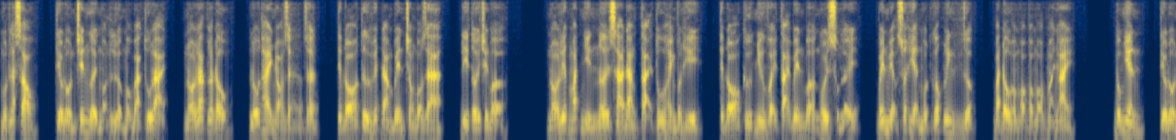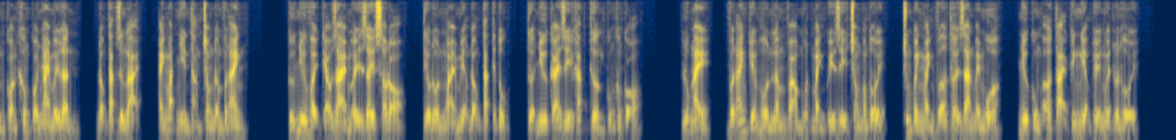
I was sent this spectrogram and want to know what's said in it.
Một lát sau, tiểu đồn trên người ngọn lửa màu bạc thu lại, nó lắc lắc đầu, lỗ thai nhỏ giật giật, tiếp đó từ huyết đàm bên trong bỏ ra, đi tới trên bờ. Nó liếc mắt nhìn nơi xa đang tại tu hành vân hy, tiếp đó cứ như vậy tại bên bờ ngồi sùng lấy, bên miệng xuất hiện một gốc linh dược, bắt đầu vào mọp vào mọp mà nhai. Đông nhiên, tiểu đồn còn không có nhai mấy lần, động tác dừng lại, ánh mắt nhìn thẳng trong đầm vân anh cứ như vậy kéo dài mấy giây sau đó, tiểu đồn ngoài miệng động tác tiếp tục, tựa như cái gì khác thường cũng không có. Lúc này, vân anh kiếm hồn lâm vào một mảnh quỷ dị trong bóng tối, chung quanh mảnh vỡ thời gian bay múa, như cùng ở tại kinh nghiệm tuế nguyệt luân hồi.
